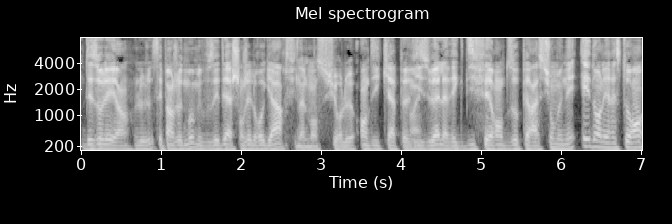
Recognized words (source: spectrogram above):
désolé, hein, le- c'est pas un jeu de mots, mais vous aidez à changer le regard finalement sur le handicap visuel avec différentes opérations menées et dans les restaurants,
